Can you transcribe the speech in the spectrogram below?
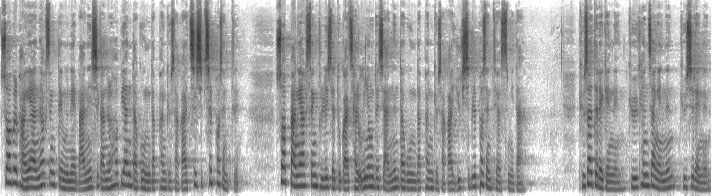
수업을 방해하는 학생 때문에 많은 시간을 허비한다고 응답한 교사가 77%, 수업 방해 학생 분리 제도가 잘 운영되지 않는다고 응답한 교사가 61%였습니다. 교사들에게는, 교육 현장에는, 교실에는,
